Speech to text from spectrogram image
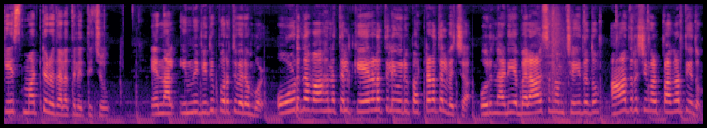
കേസ് മറ്റൊരു തലത്തിലെത്തിച്ചു. എന്നാൽ ഇന്ന് വിധി പുറത്തു വരുമ്പോൾ ഓടുന്ന വാഹനത്തിൽ കേരളത്തിലെ ഒരു പട്ടണത്തിൽ വെച്ച് ഒരു നടിയെ ബലാത്സംഗം ചെയ്തതും ആ ദൃശ്യങ്ങൾ പകർത്തിയതും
